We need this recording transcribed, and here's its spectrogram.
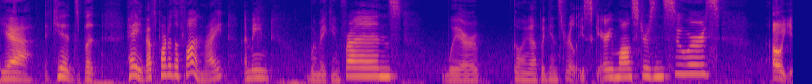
Yeah, kids, but hey, that's part of the fun, right? I mean, we're making friends, we're going up against really scary monsters in sewers. Oh yeah,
